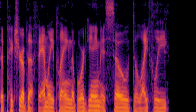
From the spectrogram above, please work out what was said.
the picture of the family playing the board game is so delightfully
